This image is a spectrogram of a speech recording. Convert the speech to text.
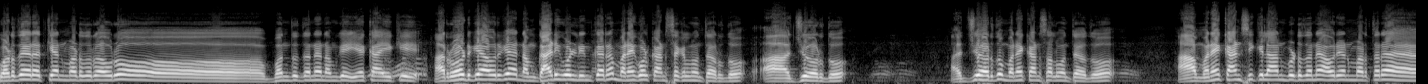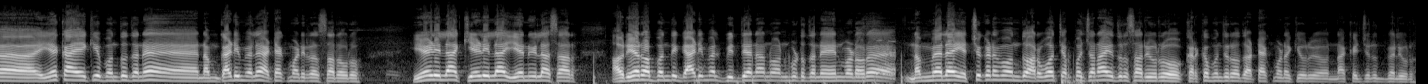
ಕೊಡದೇ ಇರೋದಕ್ಕೆ ಏನು ಮಾಡಿದ್ರು ಅವರು? ಬಂದದನ್ನೇ ನಮಗೆ ಏಕಾಏಕಿ. ಆ ರೋಡ್ಗೆ ಅವ್ರಿಗೆ ನಮ್ಮ ಗಾಡಿಗಳು ನಿಂತ್ಕರೆ ಮನೆಗಳು ಕಾಣಿಸಕಲ್ವಂತೆ ಅವ್ರದ್ದು ಆ ಅಜ್ಜಿ ಅವ್ರದ್ದು ಅಜ್ಜಿ ಅವ್ರದ್ದು ಮನೆ ಕಾಣಿಸಲ್ವಂತೆ ಅದು. ಆ ಮನೆ ಕಾಣಿಸಿಕ್ಕಿಲ್ಲ ಅವ್ರು ಏನು ಮಾಡ್ತಾರೆ, ಏಕಾಏಕಿ ಬಂದುದನ್ನೇ ನಮ್ಮ ಗಾಡಿ ಮೇಲೆ ಅಟ್ಯಾಕ್ ಮಾಡಿರೋ ಸರ್ ಅವರು. ಹೇಳಿಲ್ಲ, ಕೇಳಿಲ್ಲ, ಏನೂ ಇಲ್ಲ ಸರ್ ಅವ್ರು ಯಾರೋ ಬಂದು ಗಾಡಿ ಮೇಲೆ ಬಿದ್ದೆ ನಾನು ಏನು ಮಾಡೋರೆ. ನಮ್ಮ ಮೇಲೆ ಹೆಚ್ಚು ಕಡಿಮೆ ಒಂದು ಅರವತ್ತು ಎಪ್ಪತ್ತು ಜನ ಇದ್ರು ಸರ್ ಇವರು ಕರ್ಕೊಬಂದಿರೋದು ಅಟ್ಯಾಕ್ ಮಾಡೋಕ್ಕೆ ಇವರು, ನಾಲ್ಕೈದು ಜನದ ಮೇಲೆ ಇವರು.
